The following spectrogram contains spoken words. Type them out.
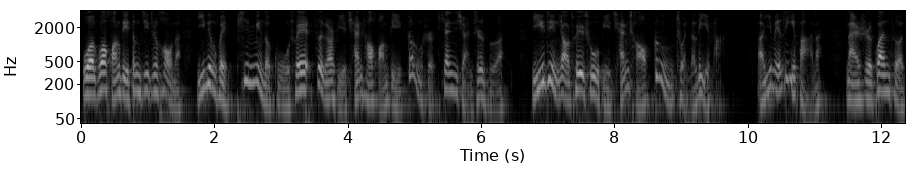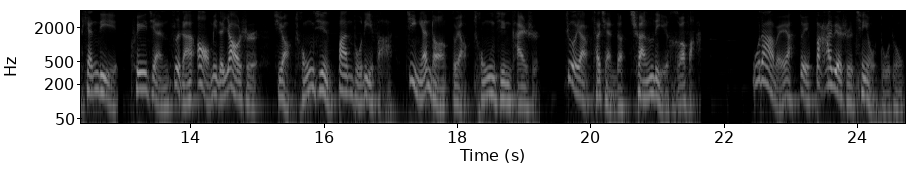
我国皇帝登基之后呢，一定会拼命的鼓吹自个儿比前朝皇帝更是天选之子，一定要推出比前朝更准的历法啊！因为历法呢，乃是观测天地、窥见自然奥秘的钥匙，需要重新颁布历法、纪年等都要重新开始，这样才显得权力合法。吴大维啊，对八月是情有独钟。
